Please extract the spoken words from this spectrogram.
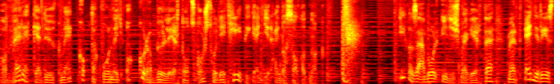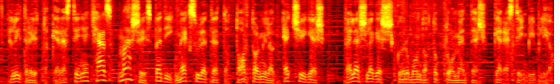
A verekedők megkaptak volna egy akkora böllér tockost, hogy egy hétig egy irányba szaladnak. Igazából így is megérte, mert egyrészt létrejött a keresztény egyház, másrészt pedig megszületett a tartalmilag egységes, felesleges körmondatoktól mentes keresztény biblia.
